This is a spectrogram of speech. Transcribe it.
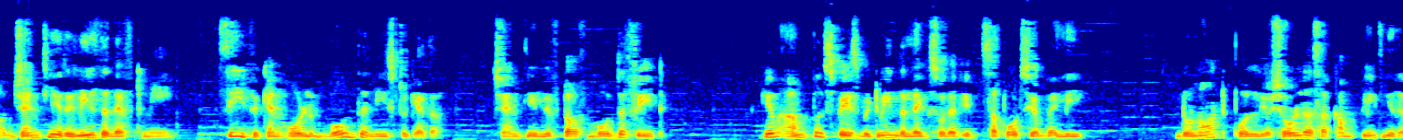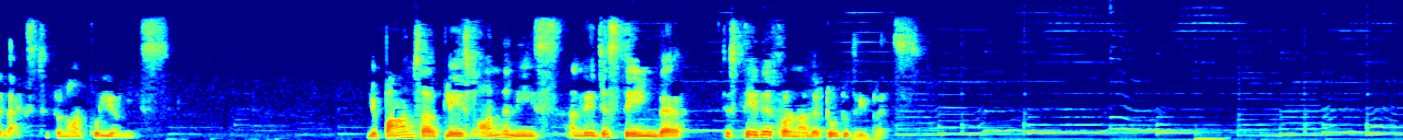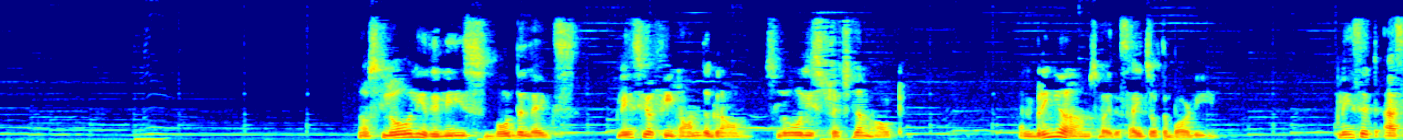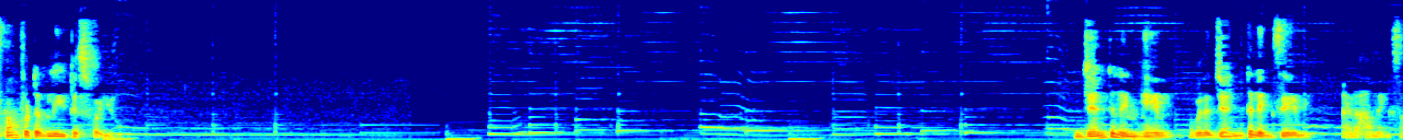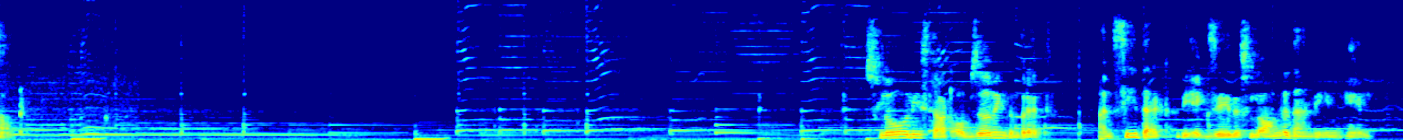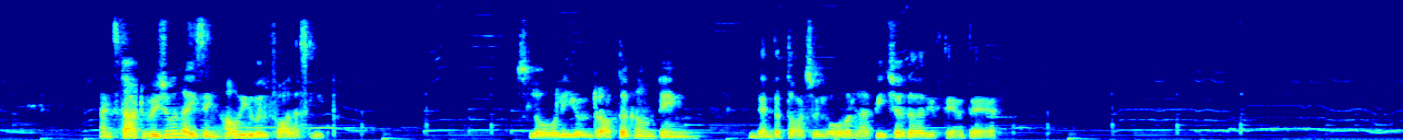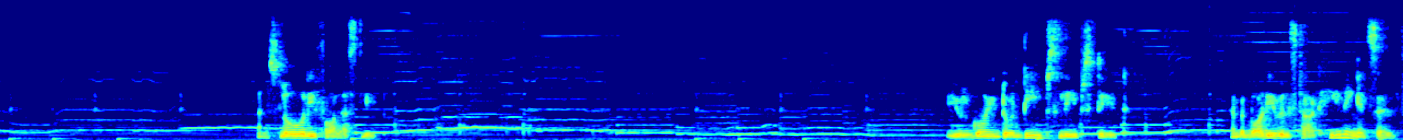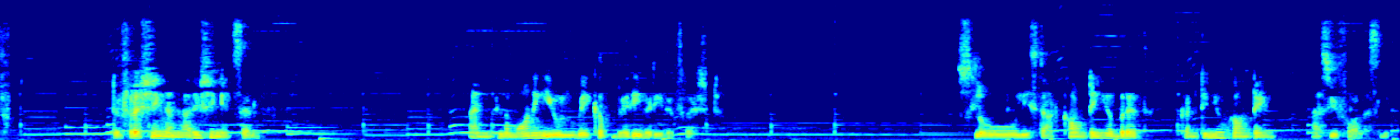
Now gently release the left knee. See if you can hold both the knees together. Gently lift off both the feet. Give ample space between the legs so that it supports your belly. Do not pull, your shoulders are completely relaxed. Do not pull your knees. Your palms are placed on the knees and they're just staying there. Just stay there for another two to three breaths. Now slowly release both the legs. Place your feet on the ground. Slowly stretch them out. And bring your arms by the sides of the body. Place it as comfortably it is for you. Gentle inhale with a gentle exhale and a humming sound. Slowly start observing the breath and see that the exhale is longer than the inhale. And start visualizing how you will fall asleep. Slowly you'll drop the counting, then the thoughts will overlap each other if they are there. And slowly fall asleep. You'll go into a deep sleep state and the body will start healing itself, refreshing and nourishing itself. And in the morning, you will wake up very, very refreshed. Slowly start counting your breath, continue counting as you fall asleep.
